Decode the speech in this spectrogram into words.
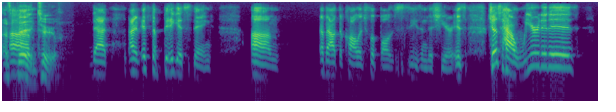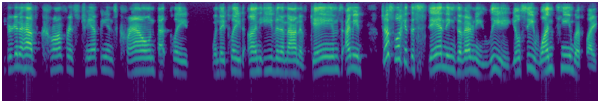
that's um, big too. That I, it's the biggest thing um, about the college football season this year is just how weird it is. You're gonna have conference champions crowned that played when they played uneven amount of games. I mean, just look at the standings of any league. You'll see one team with like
